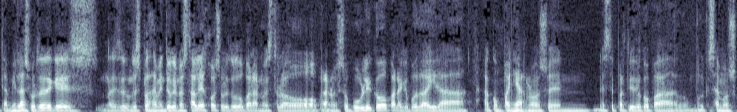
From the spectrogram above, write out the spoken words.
también la suerte de que es un desplazamiento que no está lejos, sobre todo para nuestro, para nuestro público, para que pueda ir a acompañarnos en este partido de Copa, porque sabemos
